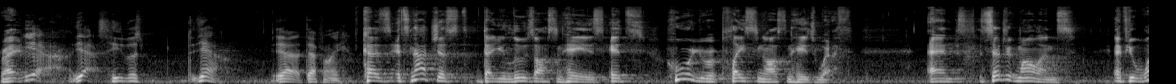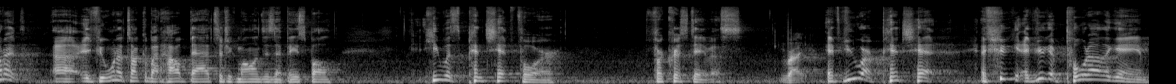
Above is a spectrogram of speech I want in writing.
right? Yeah. Yes. He was. Yeah. Yeah. Definitely. Because it's not just that you lose Austin Hays, it's who are you replacing Austin Hays with? And Cedric Mullins, if you want to, uh, if you want to talk about how bad Cedric Mullins is at baseball, he was pinch hit for for Chris Davis. Right. If you are pinch hit If you if you get pulled out of the game,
